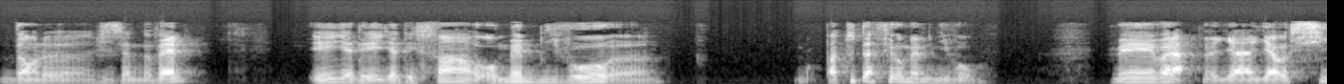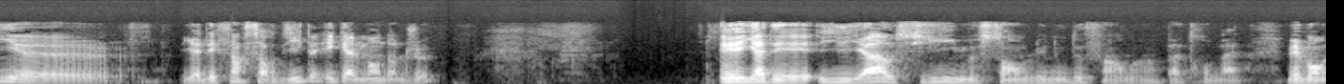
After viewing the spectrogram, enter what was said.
dans le visual novel. Et il y, a des, il y a des fins au même niveau pas tout à fait au même niveau. Mais voilà, il y a, aussi euh, il y a des fins sordides également dans le jeu. Et il y a aussi, il me semble, une ou deux fins, euh, pas trop mal. Mais bon,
